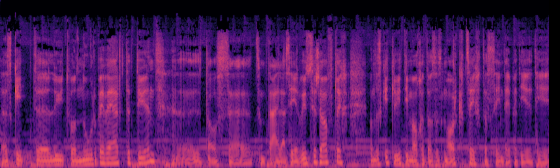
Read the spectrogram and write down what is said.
Es gibt äh, Leute, die nur bewerten tun, äh, das äh, zum Teil auch sehr wissenschaftlich. Und es gibt Leute, die machen das aus Marktsicht. Das sind eben die, die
